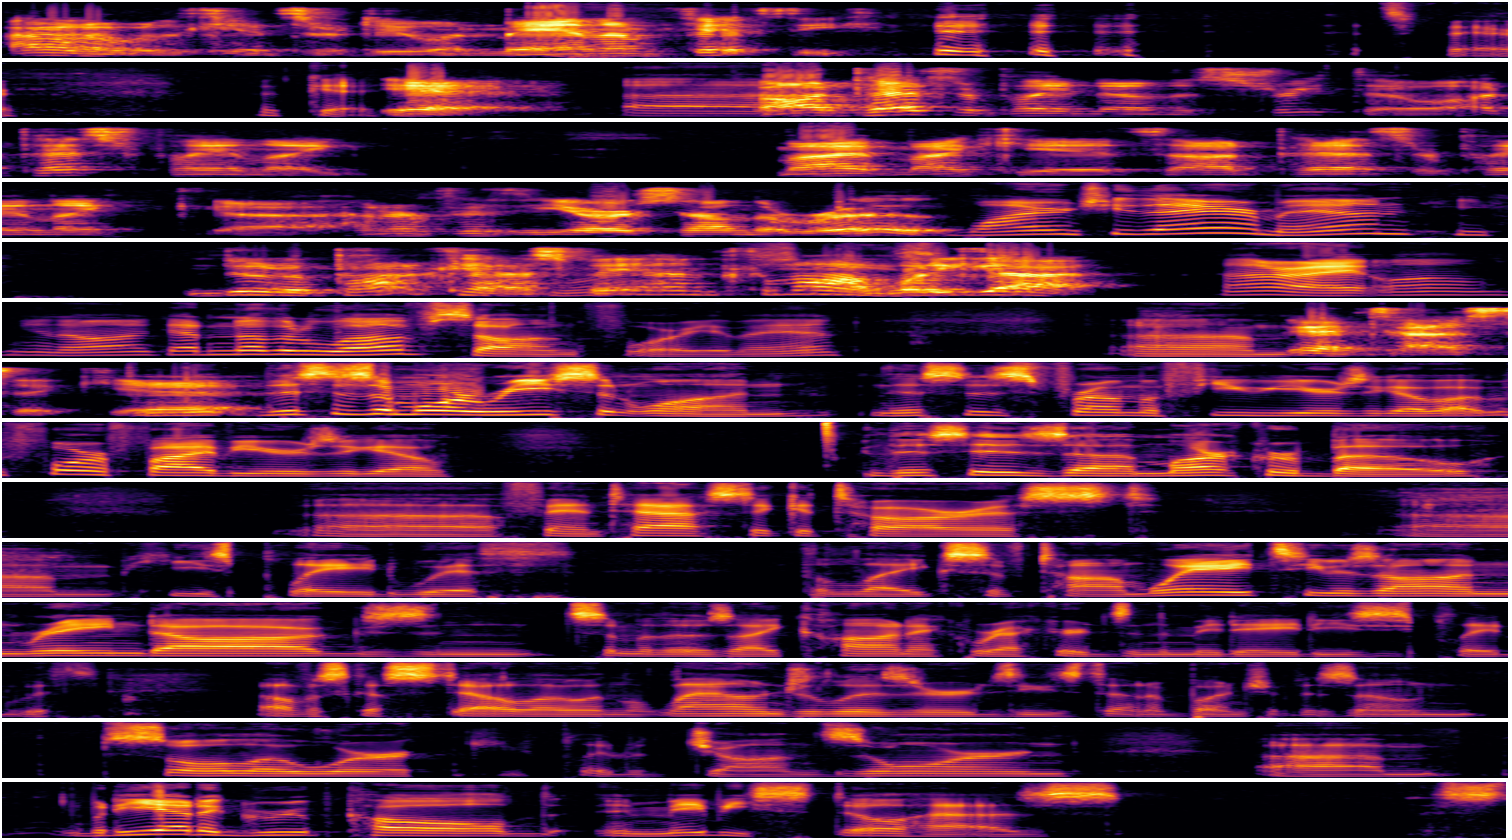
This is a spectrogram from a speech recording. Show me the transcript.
I don't know what the kids are doing, man. I'm 50. That's fair. Okay. Yeah. Uh, Odd Pets are playing down the street though. Odd Pets are playing like my my kids. Odd Pets are playing like uh, 150 yards down the road. why aren't you there, man? I'm doing a podcast, man. Come on, what do you got? all right. Well, you know, I got another love song for you, man. Um, Fantastic. Th- Yeah. This is a more recent one. This is from a few years ago, about four or five years ago. This is uh, Marc Ribot, uh, fantastic guitarist. Um, he's played with the likes of Tom Waits. He was on Rain Dogs and some of those iconic records in the mid 80s. He's played with Elvis Costello and the Lounge Lizards. He's done a bunch of his own solo work. He played with John Zorn. Um, but he had a group called, and maybe still has,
